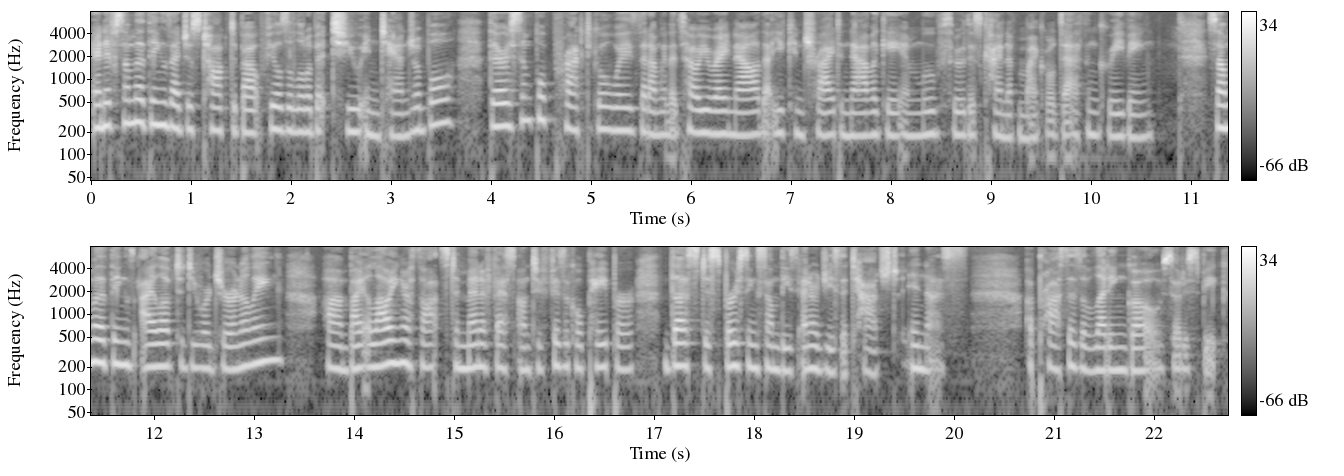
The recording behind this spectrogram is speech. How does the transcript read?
And if some of the things I just talked about feels a little bit too intangible, there are simple practical ways that I'm going to tell you right now that you can try to navigate and move through this kind of micro death and grieving. Some of the things I love to do are journaling um, by allowing our thoughts to manifest onto physical paper, thus dispersing some of these energies attached in us. A process of letting go, so to speak.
